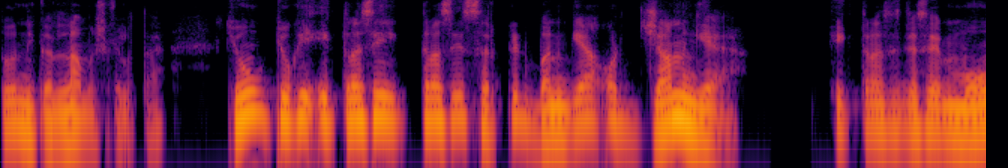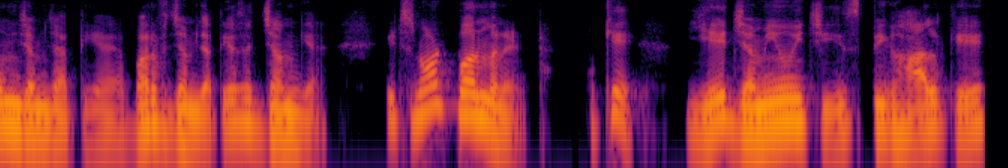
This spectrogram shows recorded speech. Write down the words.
तो निकलना मुश्किल होता है। क्यों? क्योंकि एक तरह से, एक तरह से सर्किट बन गया और जम गया एक तरह से जैसे मोम जम जाती है, बर्फ़ जम जाती है, ऐसे जम गया इट्स नॉट परमानेंट ओके ये जमी हुई चीज़ पिघाल के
